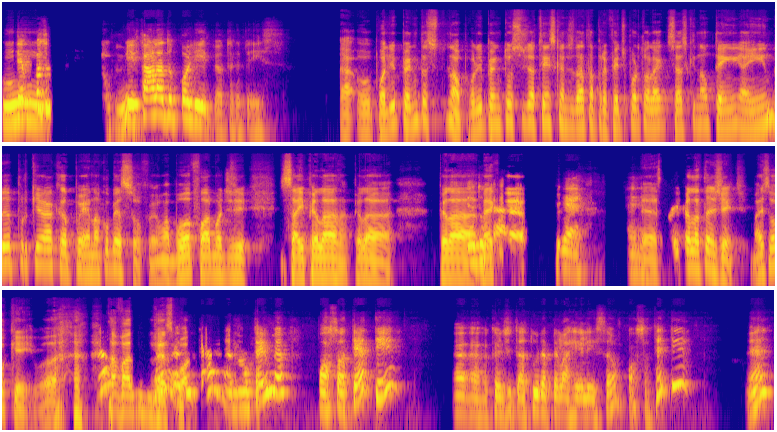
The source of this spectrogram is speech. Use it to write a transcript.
Depois, me fala do Políbio outra vez. Ah, o Políbio pergunta se não, o perguntou se já tem esse candidato a prefeito de Porto Alegre, dissesse que não tem ainda, porque a campanha não começou. Foi uma boa forma de, de sair pela, pela pela. É, é, é. é, sair pela tangente, mas ok. Está valendo não, resposta. Educada, não tenho mesmo. Posso até ter a, a candidatura pela reeleição, posso até ter, né?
